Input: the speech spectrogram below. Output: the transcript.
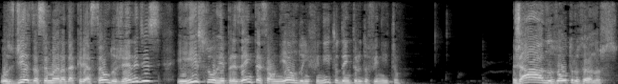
os dias da semana da criação do Gênesis, e isso representa essa união do infinito dentro do finito. Já nos outros anos,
